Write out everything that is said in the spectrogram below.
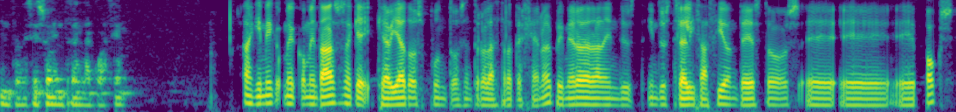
Entonces eso entra en la ecuación. Aquí me, comentabas o sea, que, había dos puntos dentro de la estrategia, ¿no? El primero era la industrialización de estos eh, eh, eh POCs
